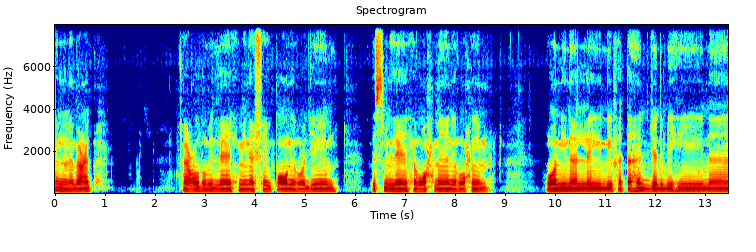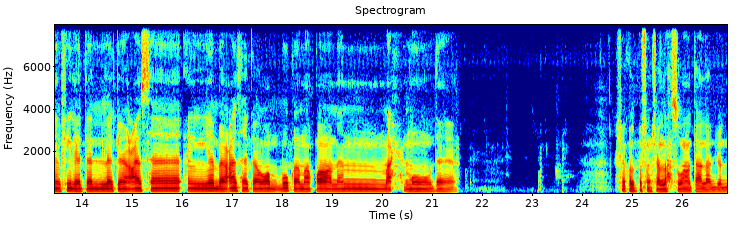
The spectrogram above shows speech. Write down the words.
أما بعد أعوذ بالله من الشيطان الرجيم. بسم الله الرحمن الرحيم. ومن الليل فتهجد به نافلة لك عسى أن يبعثك ربك مقاما محمودا সকল প্রশংসা আল্লাহ সুবহানাহু তাআলার জন্য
